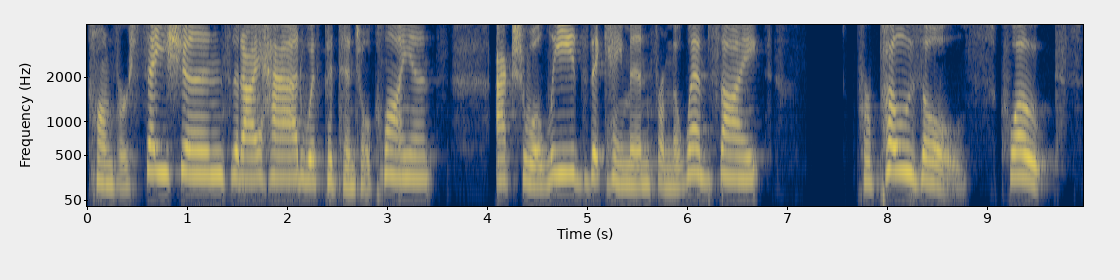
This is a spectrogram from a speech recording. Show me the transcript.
conversations that I had with potential clients, actual leads that came in from the website, proposals, quotes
